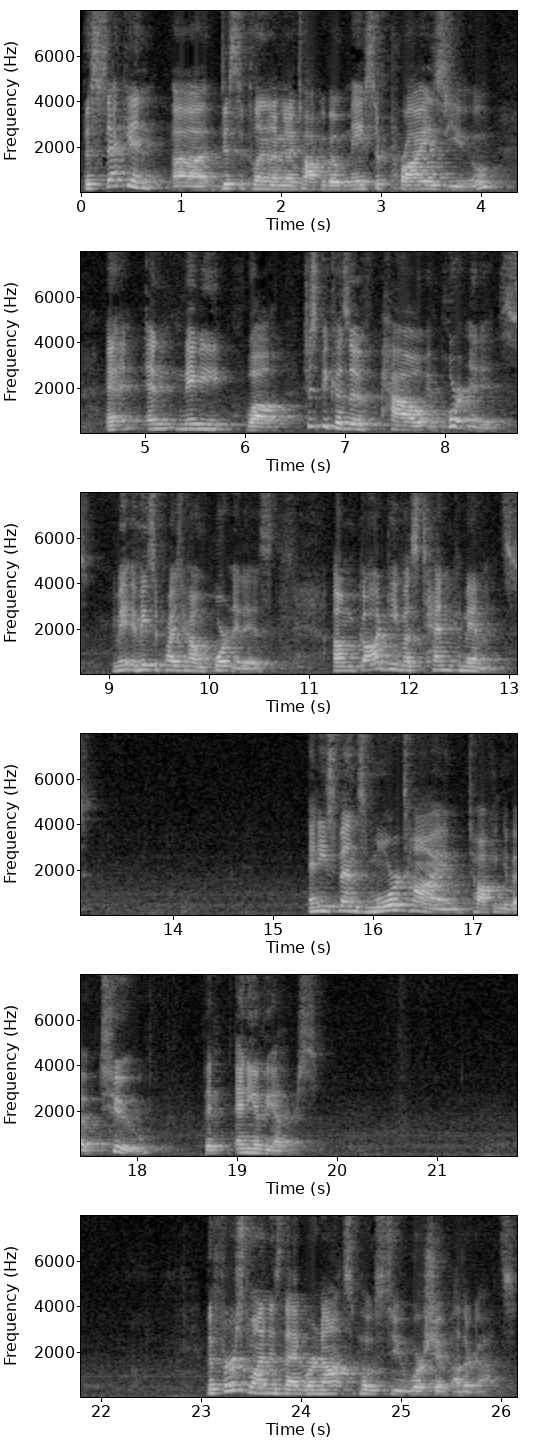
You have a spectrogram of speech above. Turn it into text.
The second uh, discipline that I'm going to talk about may surprise you, and and maybe well, just because of how important it is. May, it may surprise you how important it is. Um, God gave us 10 commandments. And he spends more time talking about two than any of the others. The first one is that we're not supposed to worship other gods.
